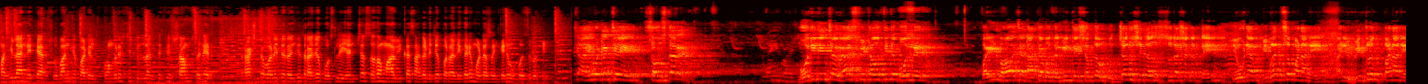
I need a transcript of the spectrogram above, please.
महिला नेत्या शुभांगी पाटील काँग्रेसचे जिल्हाध्यक्ष श्याम सनेर राष्ट्रवादीचे रणजित राजा भोसले यांच्यासह महाविकास आघाडीचे पदाधिकारी मोठ्या संख्येने उपस्थित होते. आई वडिलांचे संस्कार मोदीजींच्या व्यासपीठावरती ते बोलले बहीण भावाच्या नात्याबद्दल मी ते शब्द उच्चारू शकत सुद्धा शकत नाही. एवढ्या बिभत्सपणाने आणि विकृतपणाने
